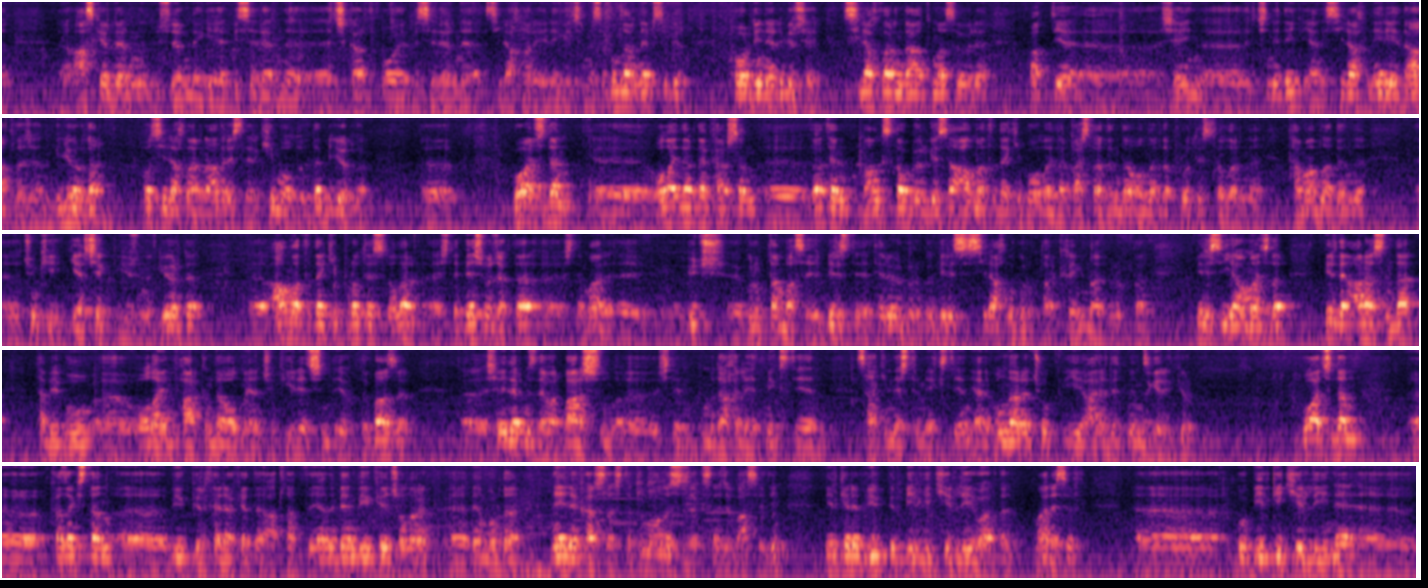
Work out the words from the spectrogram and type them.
e, askerlerin üstlerindeki elbiselerini e, çıkartıp o elbiselerini, silahları ele geçirmesi bunların hepsi bir koordineli bir şey. Silahların dağıtması öyle pat diye e, şeyin e, içinde değil yani silah nereye dağıtılacağını biliyorlar. O silahların adresleri kim olduğunu da biliyorlar. E, bu açıdan olaylarda karşılan e, zaten Mangistau bölgesi Almatı'daki bu olaylar başladığında onlar da protestolarını tamamladığını çünkü gerçek yüzünü gördü. Almatı'daki protestolar işte 5 Ocak'ta işte üç e, gruptan bahsediyor. Birisi terör grubu, birisi silahlı gruplar, kriminal gruplar, birisi yağmacılar. Bir de arasında tabii bu e, olayın farkında olmayan çünkü iletişim de yoktu. Bazı e, şeylerimiz de var. Barışçıl e, işte müdahale etmek isteyen, sakinleştirmek isteyen. Yani bunları çok iyi ayırt etmemiz gerekiyor. Bu açıdan e, Kazakistan e, büyük bir felaketi atlattı. Yani ben büyükelçi olarak e, ben burada neyle karşılaştırdım onu size kısaca bahsedeyim. Bir kere büyük bir bilgi kirliliği vardı. Maalesef e, bu bilgi kirliliğine e,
